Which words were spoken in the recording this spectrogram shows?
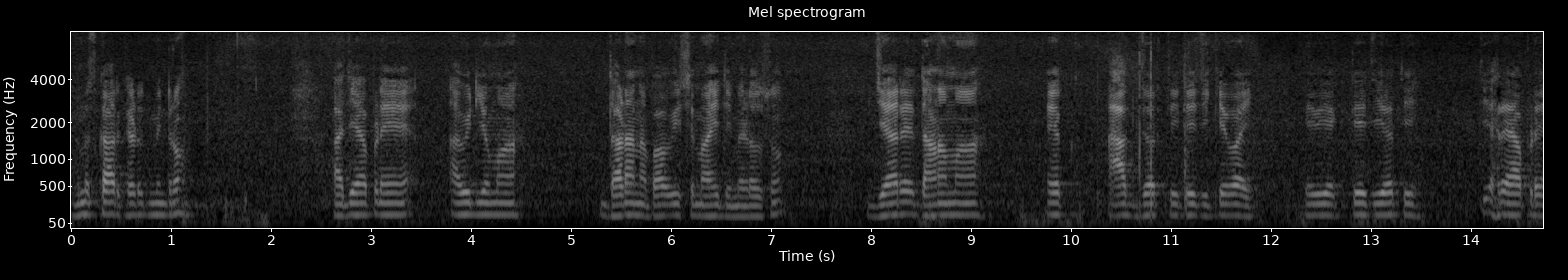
નમસ્કાર ખેડૂત મિત્રો. આજે આપણે આ વિડીયોમાં ધાણાના ભાવ વિશે માહિતી મેળવશું. જ્યારે ધાણામાં એક આગ ઝરતી તેજી કહેવાય એવી એક તેજી હતી, ત્યારે આપણે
